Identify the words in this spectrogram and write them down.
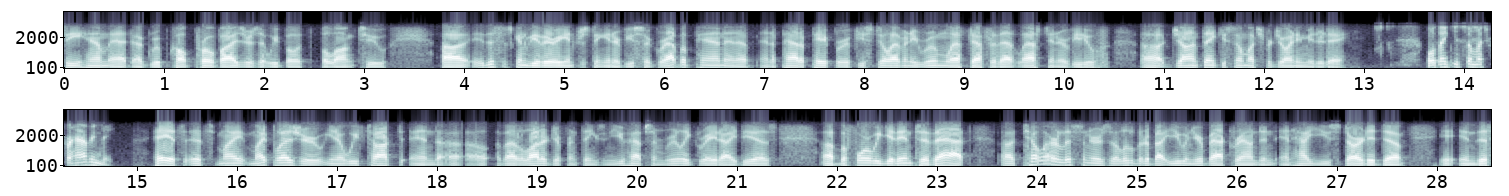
see him at a group called Provisors that we both belong to. Uh, this is going to be a very interesting interview. So grab a pen and a, and a pad of paper if you still have any room left after that last interview. Uh, John, thank you so much for joining me today. Well, thank you so much for having me. Hey, it's it's my my pleasure. You know, we've talked and uh, uh about a lot of different things, and you have some really great ideas. Uh, before we get into that, uh, tell our listeners a little bit about you and your background, and, and how you started uh, in this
